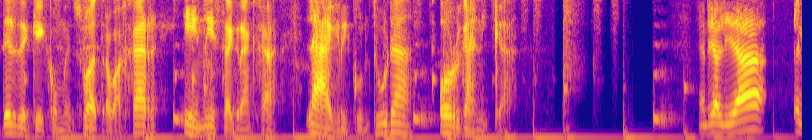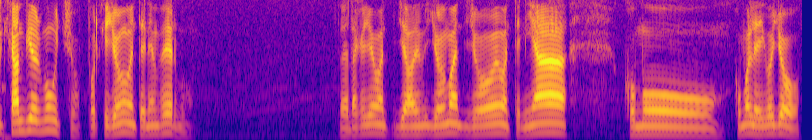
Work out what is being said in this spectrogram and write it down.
desde que comenzó a trabajar en esta granja, la agricultura orgánica. En realidad el cambio es mucho, porque yo me mantenía enfermo. La verdad que yo, yo, me mantenía como, ¿cómo le digo yo?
